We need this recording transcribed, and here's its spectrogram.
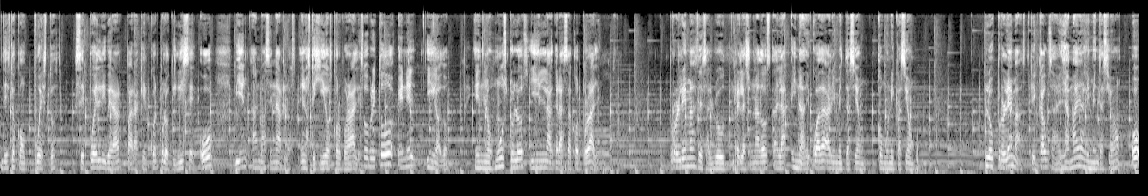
de estos compuestos se puede liberar para que el cuerpo lo utilice o bien almacenarlos en los tejidos corporales, sobre todo en el hígado, en los músculos y en la grasa corporal. Problemas de salud relacionados a la inadecuada alimentación, comunicación, los problemas que causa la mala alimentación o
